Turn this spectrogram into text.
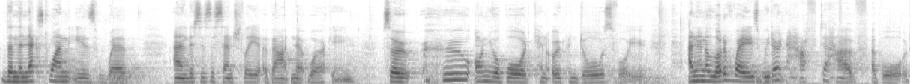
Then the next one is web, and this is essentially about networking. So, who on your board can open doors for you? And in a lot of ways, we don't have to have a board.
